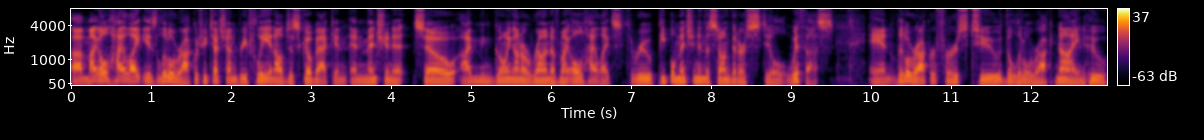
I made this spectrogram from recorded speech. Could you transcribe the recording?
Uh, my old highlight is Little Rock, which we touched on briefly, and I'll just go back and, and mention it. So I've been going on a run of my old highlights through people mentioned in the song that are still with us. And Little Rock refers to the Little Rock Nine, who,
